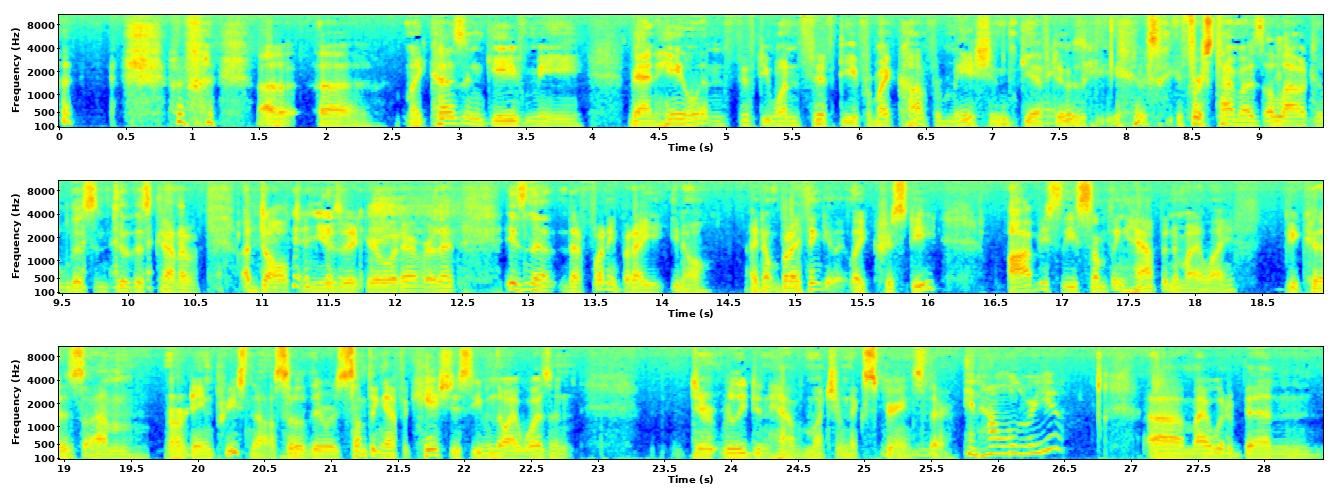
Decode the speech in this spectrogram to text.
uh, uh, my cousin gave me Van Halen 5150 for my confirmation gift. It was, it was the first time I was allowed to listen to this kind of adult music or whatever. That isn't that, that funny, but I, you know, I don't. But I think like Christy, obviously something happened in my life because I'm an ordained priest now. So there was something efficacious, even though I wasn't, didn't, really didn't have much of an experience there. And how old were you? Um, I would have been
